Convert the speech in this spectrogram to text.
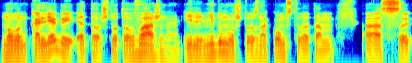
новым коллегой это что-то важное, или не думал, что знакомство там а, с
